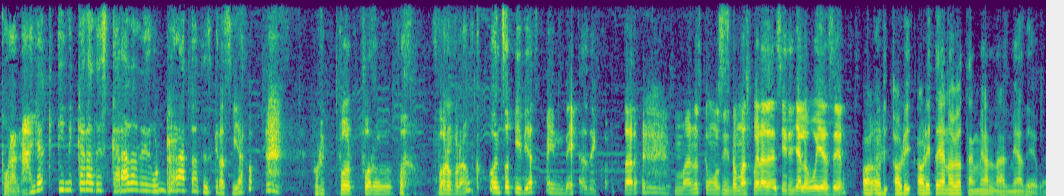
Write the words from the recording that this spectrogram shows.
¿Por Anaya que tiene cara descarada de un rata desgraciado? ¿Por, por, por, por, Bronco con sus ideas pendejas de cortar manos como si nomás fuera a decir ya lo voy a hacer? Ahorita ya no veo tan mal al meade, güey.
